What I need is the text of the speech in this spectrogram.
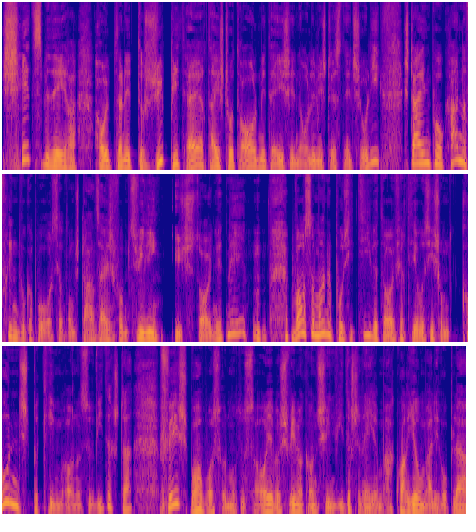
Schätz mit ihrer Hauptplanet der Jupiter, der ist total mit der ist in allem ist das nicht schuldig. Steinbock, Hanna-Frind, wo geboren sind, am Sternzeichen vom Zwilling ich sei nicht mehr. Wassermann ein positiver Teufel, die, was sich um die Kunst bekümmern und so widerstehen. Fisch, boah, was soll man da sagen, aber schwimmen ganz schön widerstehen in ihrem Aquarium, alle hoppla.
